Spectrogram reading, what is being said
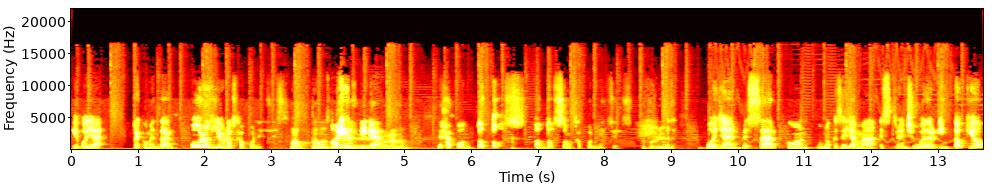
que voy a recomendar puros libros japoneses. Wow, todos los hoy del programa. De Japón, todos, todos son japoneses. Súper bien. voy a empezar con uno que se llama Strange Weather in Tokyo,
